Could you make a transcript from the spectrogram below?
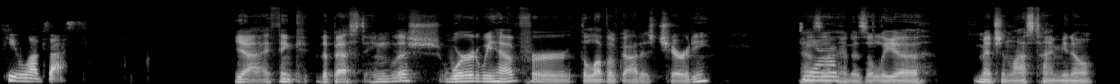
he loves us. Yeah, I think the best English word we have for the love of God is charity. As yeah. a, and as Aaliyah mentioned last time, you know,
